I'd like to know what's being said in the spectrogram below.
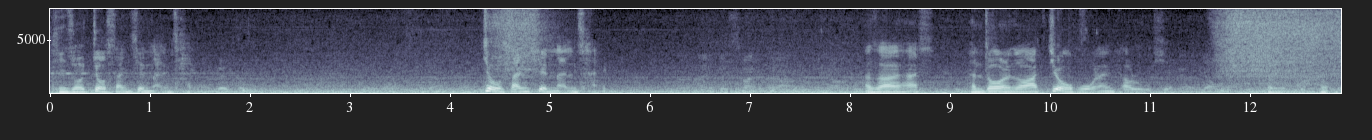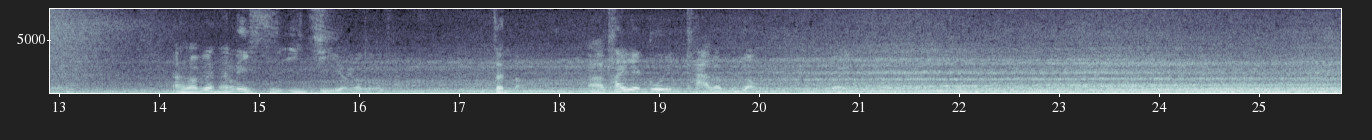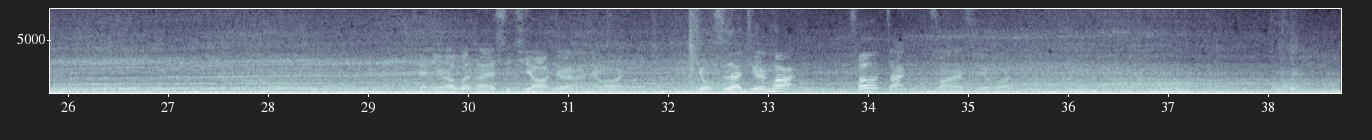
听说旧三线难踩，旧三线难踩。他说他很多人说他救火那条路线，他说变成历史遗迹了，真的。然后他也故意卡了不用，对。分三十七啊，现在两千块，九十三千块，车在三十七块。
